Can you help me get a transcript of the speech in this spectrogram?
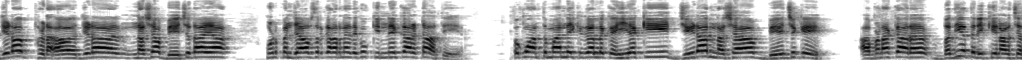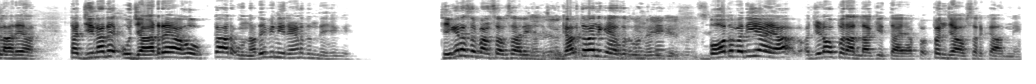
ਜਿਹੜਾ ਫੜਾ- ਜਿਹੜਾ ਨਸ਼ਾ ਵੇਚਦਾ ਆ, ਹੁਣ ਪੰਜਾਬ ਸਰਕਾਰ ਨੇ ਦੇਖੋ ਕਿੰਨੇ ਘਰ ਢਾਤੇ ਆ। ਭਗਵੰਤ ਮਾਨ ਨੇ ਇੱਕ ਗੱਲ ਕਹੀ ਹੈ ਕਿ ਜਿਹੜਾ ਨਸ਼ਾ ਵੇਚ ਕੇ ਆਪਣਾ ਘਰ ਵਧੀਆ ਤਰੀਕੇ ਨਾਲ ਚਲਾ ਰਿਹਾ ਤਾਂ ਜਿਨ੍ਹਾਂ ਦੇ ਉਜਾੜ ਰਿਹਾ ਉਹ ਘਰ ਉਹਨਾਂ ਦੇ ਵੀ ਨਹੀਂ ਰਹਿਣ ਦਿੰਦੇ ਹੈਗੇ। ਠੀਕ ਹੈ ਨਾ ਸਰਪੰਚ ਸਾਹਿਬ ਸਾਰੇ? ਗਲਤ ਤਾਂ ਨਹੀਂ ਕਿਹਾ ਸਰ ਉਹਨੇ ਬਹੁਤ ਵਧੀਆ ਆ ਜਿਹੜਾ ਉਪਰਾਲਾ ਕੀਤਾ ਆ ਪੰਜਾਬ ਸਰਕਾਰ ਨੇ।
